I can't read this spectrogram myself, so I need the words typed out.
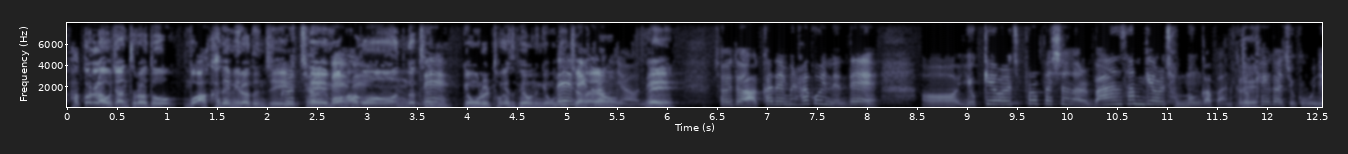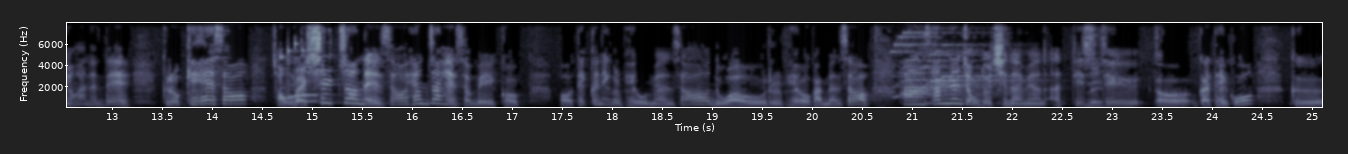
학과를 나오지 않더라도 뭐 아카데미라든지 그렇죠. 네, 뭐 네, 네. 학원 같은 네. 경우를 통해서 배우는 경우도 네, 있잖아요. 네, 그럼요. 네. 저희도 아카데미를 하고 있는데 어, 6개월 프로페셔널 반, 3개월 전문가 반 그렇게 네. 해가지고 운영하는데 그렇게 해서 정말 실전에서 현장에서 메이크업 어, 테크닉을 배우면서 노하우를 배워가면서 한 3년 정도 지나면 아티스트가 되고 그,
